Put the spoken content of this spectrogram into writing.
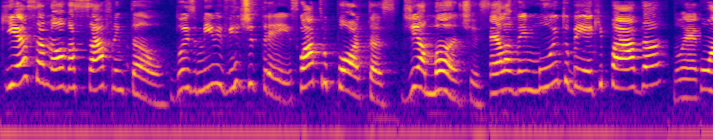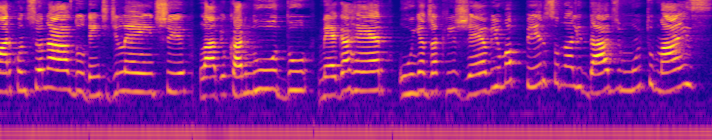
Que essa nova safra, então, 2023, quatro portas, diamantes, ela vem muito bem equipada, não é? Com ar-condicionado, dente de lente, lábio carnudo, mega hair, unha de acrigel e uma personalidade muito mais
